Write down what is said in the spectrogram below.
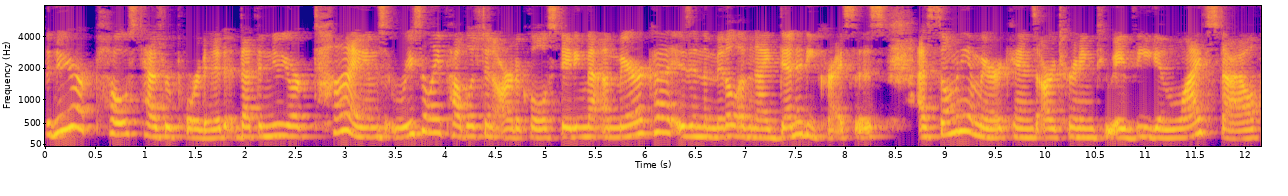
The New York Post has reported that the New York Times recently published an article stating that America is in the middle of an identity crisis as so many Americans are turning to a vegan lifestyle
